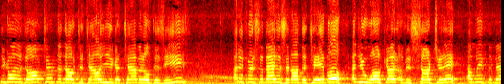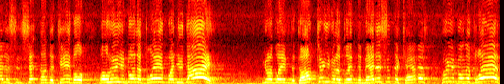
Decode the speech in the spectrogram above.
You go to the doctor, and the doctor tells you you've got terminal disease, and he puts the medicine on the table, and you walk out of his surgery and leave the medicine sitting on the table. Well, who are you going to blame when you die? You're going to blame the doctor? You're going to blame the medicine, the chemist? Who are you going to blame?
